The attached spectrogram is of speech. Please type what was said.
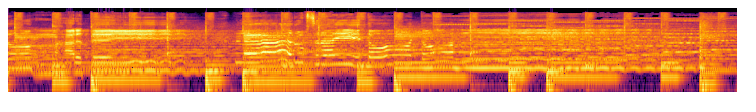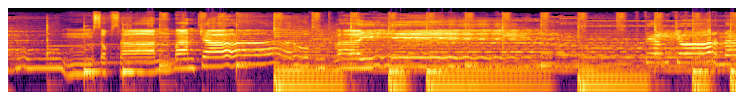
ដងហរតីលើរូបស្រីតូ សុខសានបានចារូបថ្លៃទាំងចរណៃ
